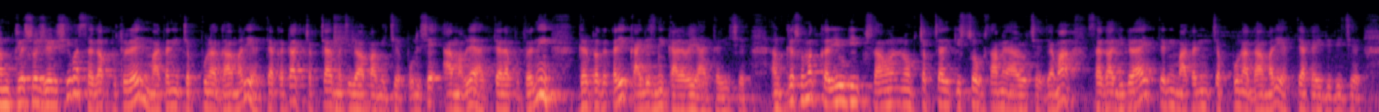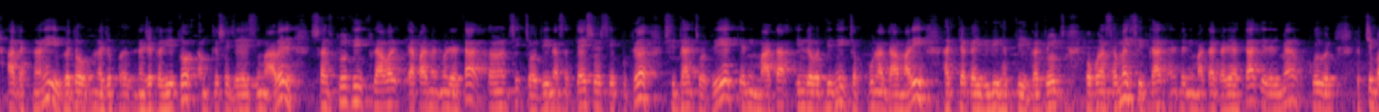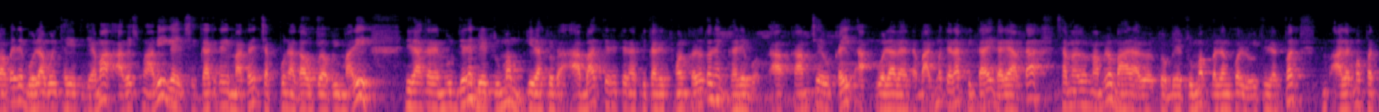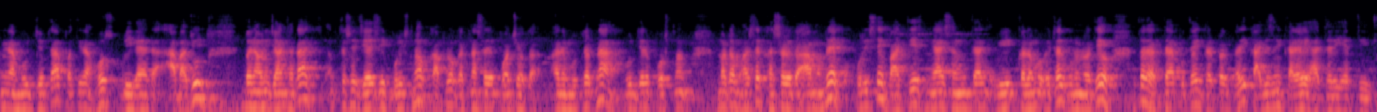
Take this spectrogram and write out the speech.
અંકલેશ્વર જેડીસીમાં સગા પુત્રએ માતાની ચપ્પુના ઘા મારી હત્યા કરતા ચકચાર મચી જવા પામી છે. પોલીસે આ મામલે હત્યારા પુત્રની ધરપકડ કરી કાયદેસરની કાર્યવાહી હાથ ધરી છે. અંકલેશ્વરમાં કરિયુગી શ્રાવણનો ચકચારી કિસ્સો સામે આવ્યો છે, જેમાં સગા દીકરાએ તેની માતાની ચપ્પુના ઘા મારી હત્યા કરી દીધી છે. આ ઘટનાની વિગતો નજર નજર કરીએ તો અંકલેશ્વર જેડીસીમાં આવેલ સંસ્કૃતિ ફ્લાવર એપાર્ટમેન્ટમાં રહેતા કરણસિંહ ચૌધરીના સત્યાવીસ વર્ષીય પુત્ર સિદ્ધાંત ચૌધરીએ તેની માતા ઇન્દ્રવતીની ચપ્પુના ઘા મારી હત્યા કરી દીધી હતી. ગતરોજ બપોરના સમય સિદ્ધાર્થ અને તેની માતા ઘરે હતા. તે દરમિયાન કોઈ વચ્ચે બાબતે બોલાબોલી થઈ હતી. જેમાં આવેશમાં આવી ગઈ. સિદ્ધાર્થે તેની માતાને ચપ્પુના ઘા ઉપરાપરી મારી હતા મૃતદેહને બેડરૂમમાં મૂકી રાખ્યો હતો. આ બાદ તેને તેના પિતાને ફોન કર્યો હતો અને ઘરે આ કામ છે એવું કહી બોલાવ્યા હતા. બાદમાં તેના પિતાએ ઘરે આવતા સમગ્ર મામલો બહાર આવ્યો હતો. બેડરૂમમાં પલંગ પર લોહીથી લથપથ હાલતમાં પત્નીના મૃત જોતા પતિના હોશ ઉડી ગયા હતા. આ બાજુ બનાવની જાણ થતાં અંકલેશ્વર જયસિંહ પોલીસનો કાફલો ઘટનાસ્થળે પહોંચ્યો હતો અને મૃતકના મૃતદેહને પોસ્ટમોર્ટમ અર્થે ખસેડ્યો હતો આ મામલે પોલીસે ભારતીય ન્યાય સંહિતાની વિવિધ કલમો હેઠળ ગુનો નોંધ્યો. અને હત્યા પુત્રની ધરપકડ કરી કાયદેસરની કાર્યવાહી હાથ ધરી હતી.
